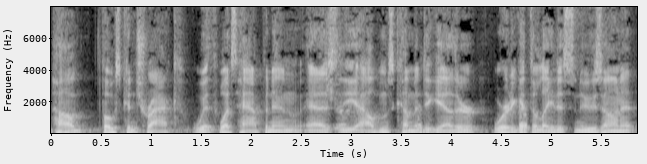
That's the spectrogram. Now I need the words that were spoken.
how folks can track with what's happening as sure. the album's coming together, where to get the latest news on it.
